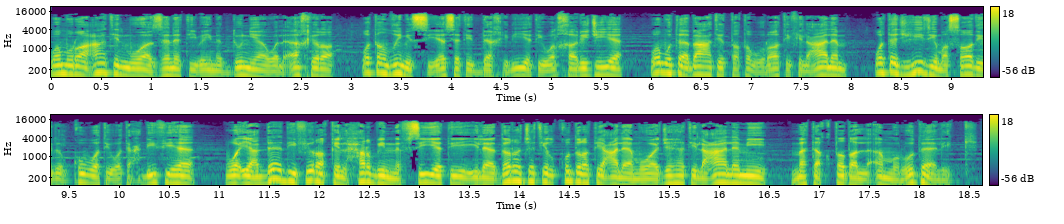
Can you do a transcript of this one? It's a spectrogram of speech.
ومراعاة الموازنة بين الدنيا والآخرة وتنظيم السياسة الداخلية والخارجية ومتابعة التطورات في العالم وتجهيز مصادر القوة وتحديثها وإعداد فرق الحرب النفسية إلى درجة القدرة على مواجهة العالم متى اقتضى الأمر ذلك.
